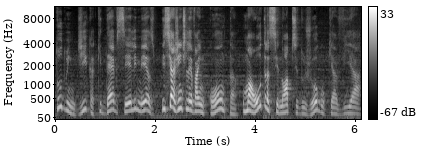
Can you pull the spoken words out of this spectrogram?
tudo indica que deve ser ele mesmo. E se a gente levar em conta uma outra sinopse do jogo que havia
